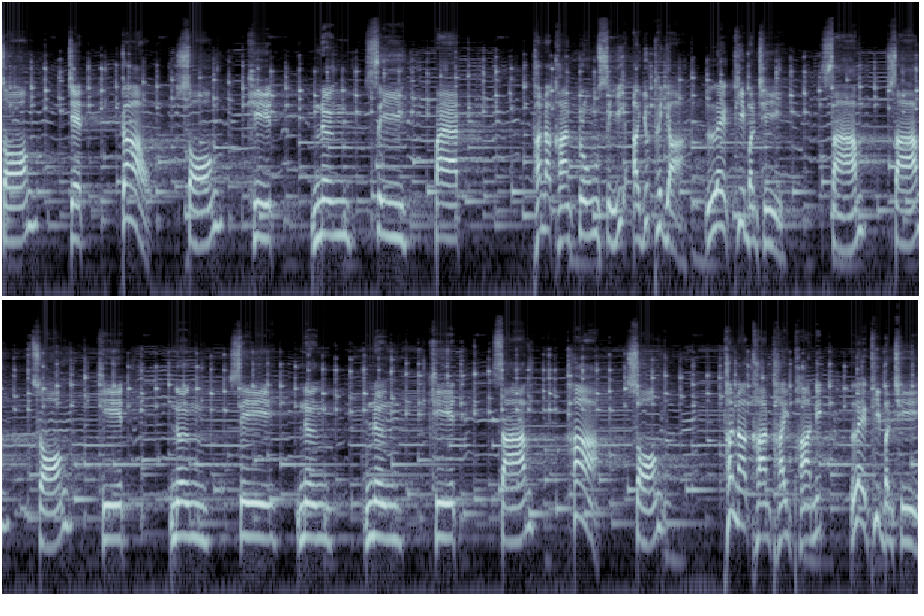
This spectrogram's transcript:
2 7 9 2ขีด1 4 8 ธนาคารกรุงศรีอยุธยา เลขที่บัญชี 3 3 2ขีด1 4 1 1ขีด3 5 2 ธนาคารไทยพาณิชย์ เลขที่บัญชี 1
